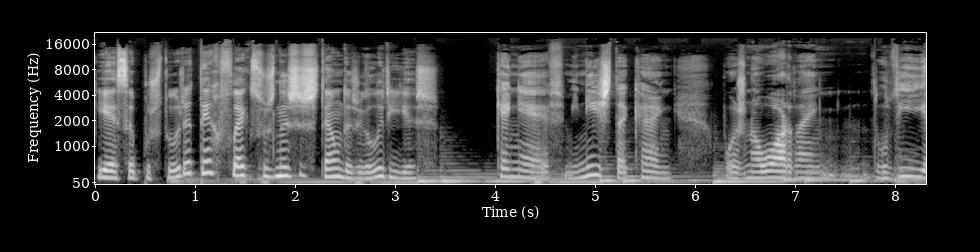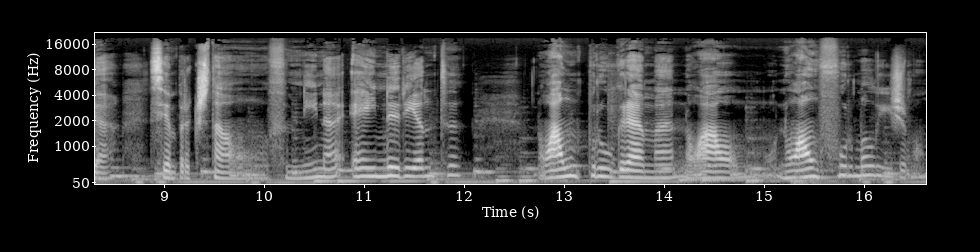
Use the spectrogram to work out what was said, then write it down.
e essa postura tem reflexos na gestão das galerias. Quem é feminista, quem pôs na ordem do dia sempre a questão feminina, é inerente. Não há um programa, não há um, não há um formalismo.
